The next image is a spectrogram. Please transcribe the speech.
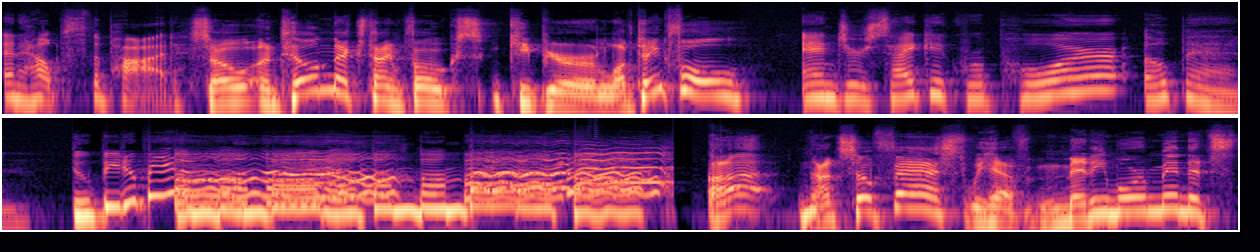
and helps the pod. So until next time, folks, keep your love tank full. And your psychic rapport open. Doopy doopy bum bum ba bum bum ba ba. Uh, not so fast. We have many more minutes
